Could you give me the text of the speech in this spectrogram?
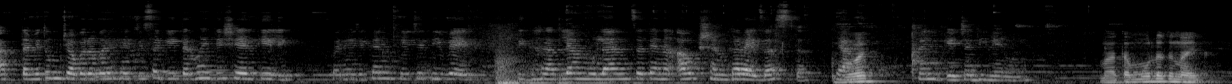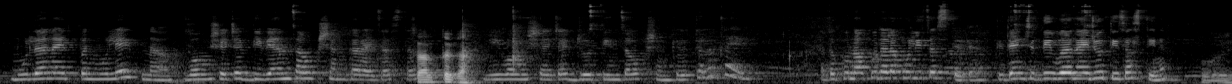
आत्ता मी तुमच्या बरोबर ह्याची सगळी तर माहिती शेअर केली पण हे जे कणकेचे दिवे आहेत ती घरातल्या मुलांचं त्यांना औक्षण करायचं असतं ह्या होय. कणकेच्या दिव्यांनी. मग आता मुलंच नाहीत. मुलं नाहीत पण मुले आहेत ना वंशाच्या दिव्यांचा औक्षण करायचं असतं. चालतं का? मी वंशाच्या ज्योतींचा औक्षण केलं. त्याला काय? आता कुणा कुणाला मुलीच असते त्या. ती त्यांची दिव नाही ज्योतीच असते ना. होय.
